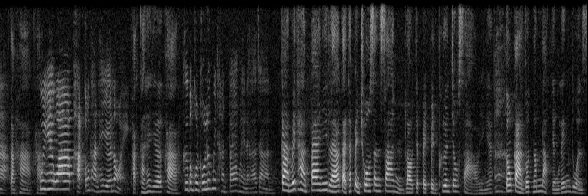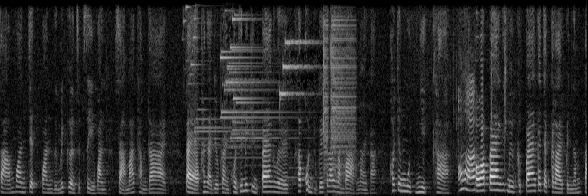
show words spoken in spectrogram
ากต่างหากค่ะพูดง่ายๆว่าผักต้องทานให้เยอะหน่อย ผักทานให้เยอะค่ะ คือบางคนเขาเลือกไม่ทานแป้งเลยนะคะอาจารย์ การไม่ทานแป้งนี่แล้ว แต่ถ้าเป็นช่วงสั้นๆ เราจะไปเป็นเพื่อนเจ้าสาวอย่างเงี้ยอ่าต้องการลดน้ำหนักอย่างเร่งด่วน 3 วัน 7 วัน หรือไม่เกิน 14 วันสามารถทำได้แต่ขณะเดียวกันคนที่ไม่กินแป้งเลย ถ้าคนอยู่ใกล้ๆลำบากหน่อยค่ะ เขาจะหงุดหงิดค่ะ อ๋อเหรอ เพราะว่าแป้งที่มือคือแป้งก็จะกลายเป็นน้ำต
